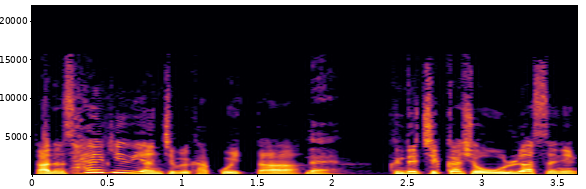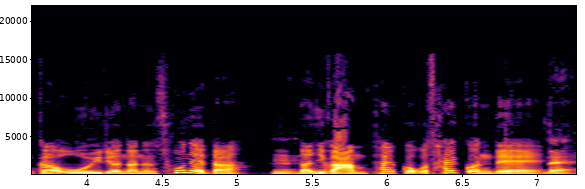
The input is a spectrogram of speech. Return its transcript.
나는 살기 위한 집을 갖고 있다. 네. 근데 집값이 올랐으니까 오히려 나는 손해다. 음. 난 이거 안 팔 거고 살 건데 네.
